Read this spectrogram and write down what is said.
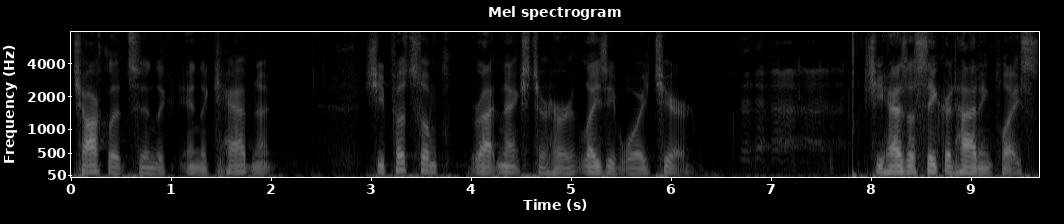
chocolates in the in the cabinet. She puts them right next to her La-Z-Boy chair. she has a secret hiding place.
